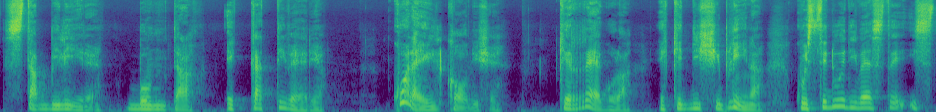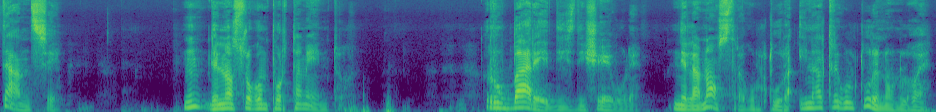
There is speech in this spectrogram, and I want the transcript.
stabilire bontà e cattiveria? Qual è il codice che regola e che disciplina queste due diverse istanze hm, del nostro comportamento. Rubare è disdicevole nella nostra cultura, in altre culture non lo è.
